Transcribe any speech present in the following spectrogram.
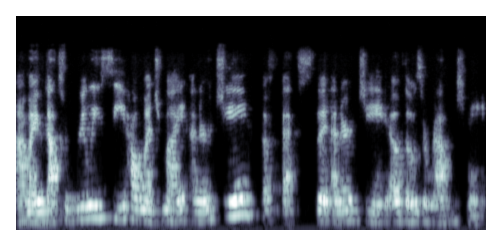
Um, I got to really see how much my energy affects the energy of those around me.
